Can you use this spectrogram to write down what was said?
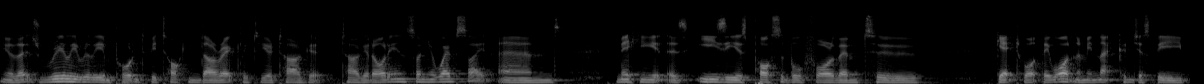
You know, that's really, really important to be talking directly to your target target audience on your website and making it as easy as possible for them to get what they want. I mean, that could just be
